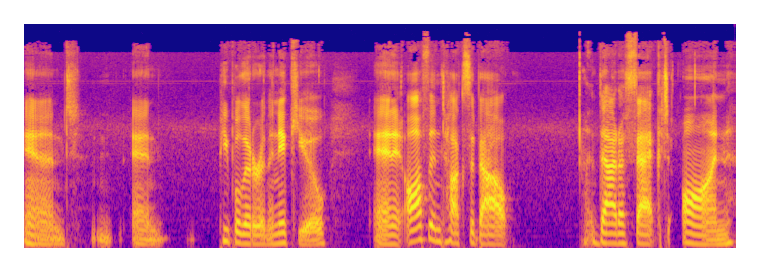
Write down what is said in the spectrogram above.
and and people that are in the NICU, and it often talks about that effect on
